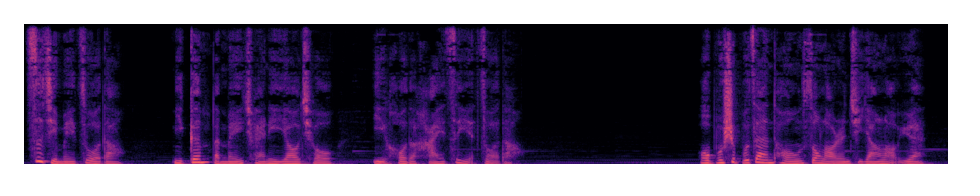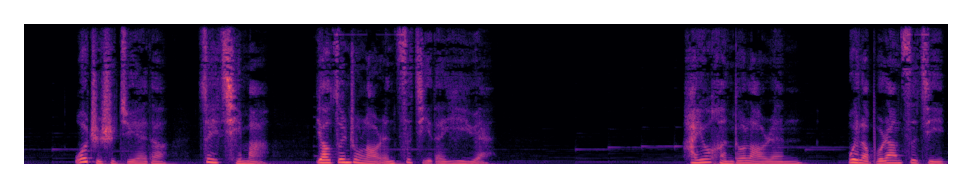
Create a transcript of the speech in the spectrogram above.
自己没做到。你根本没权利要求以后的孩子也做到。我不是不赞同送老人去养老院，我只是觉得最起码要尊重老人自己的意愿。还有很多老人为了不让自己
